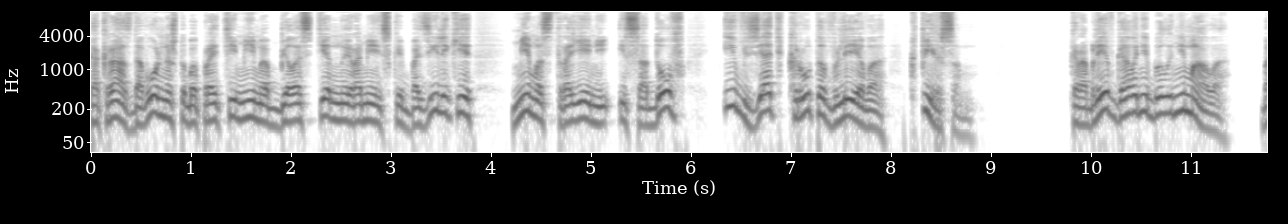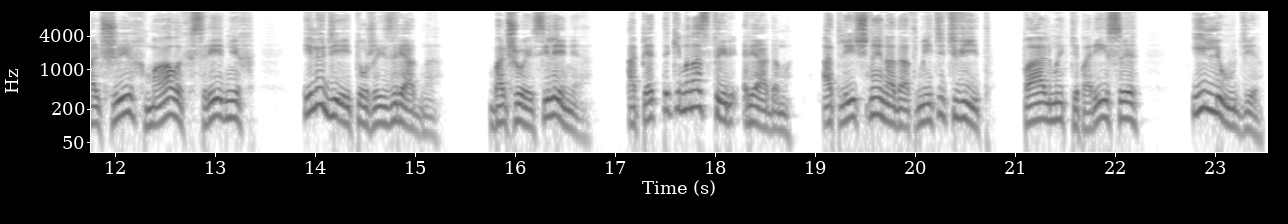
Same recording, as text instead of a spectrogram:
Как раз довольно, чтобы пройти мимо белостенной ромейской базилики, мимо строений и садов и взять круто влево, к пирсам. Кораблей в гавани было немало, больших, малых, средних, и людей тоже изрядно. Большое селение. Опять-таки монастырь рядом. Отличный, надо отметить, вид. Пальмы, кипарисы и люди.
